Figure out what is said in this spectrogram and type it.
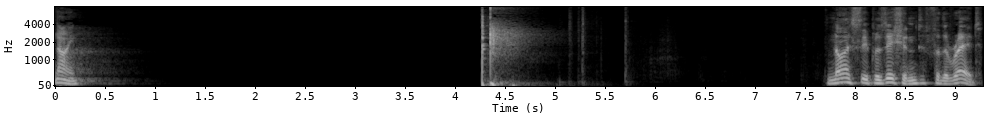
Nine. Nicely positioned for the red.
